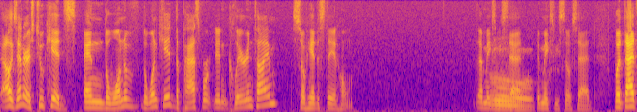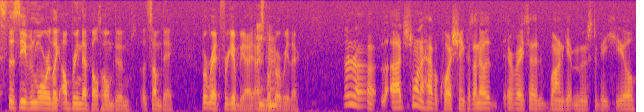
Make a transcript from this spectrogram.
Alexander has two kids, and the one of the one kid, the passport didn't clear in time, so he had to stay at home. That makes me sad. It makes me so sad. But that's this even more like I'll bring that belt home to him someday. But Red, forgive me, I, I spoke Mhm. over you there. No, no, no. I just want to have a question because I know everybody said wanted to get Moose to be heel.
